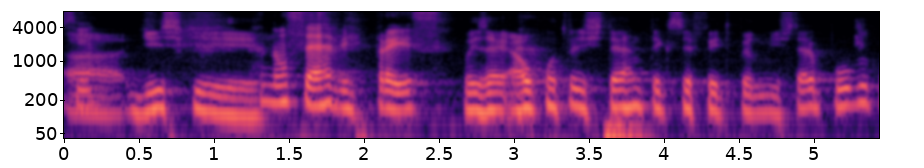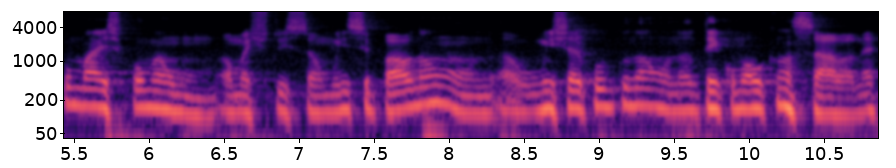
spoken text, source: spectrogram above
ah, diz que Não serve para isso. Pois é, ao controle externo tem que ser feito pelo Ministério Público, mas como é, um- é uma instituição municipal, não, o Ministério Público não, não tem como alcançá-la, né?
